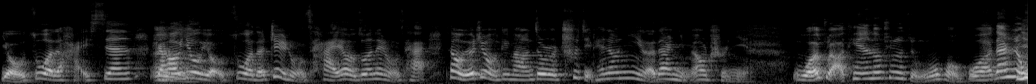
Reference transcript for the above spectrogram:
有做的海鲜，然后又有做的这种菜，也有做那种菜。像我觉得这种地方就是吃几天就腻了，但是你没有吃腻。我主要天天都吃的菌菇火锅，但是我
